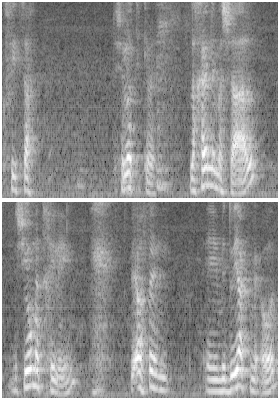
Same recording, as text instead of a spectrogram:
קפיצה, שלא תקרה. לכן למשל, בשיעור מתחילים, באופן אה, מדויק מאוד,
